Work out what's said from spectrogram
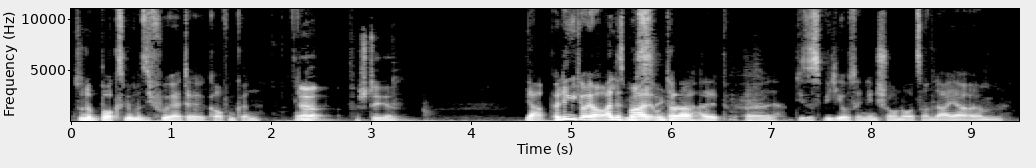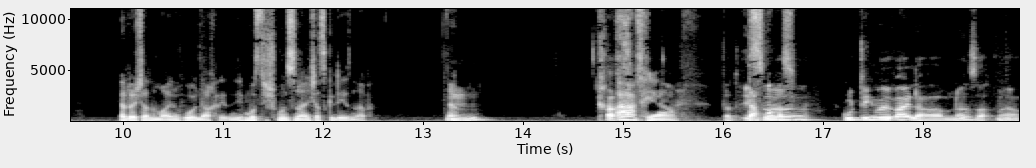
so eine Box, wie man sich früher hätte kaufen können. Ja, ja verstehe. Ja, verlinke ich euch auch alles Lustig. mal unterhalb äh, dieses Videos in den Show Notes. Und daher ähm, könnt ihr euch dann mal in Ruhe nachlesen. Ich musste schmunzeln, als ich das gelesen habe. Ja. Mhm. Krass. Ach ja. Das ist das gut Ding will Weile haben, ne? Sagt man ja.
